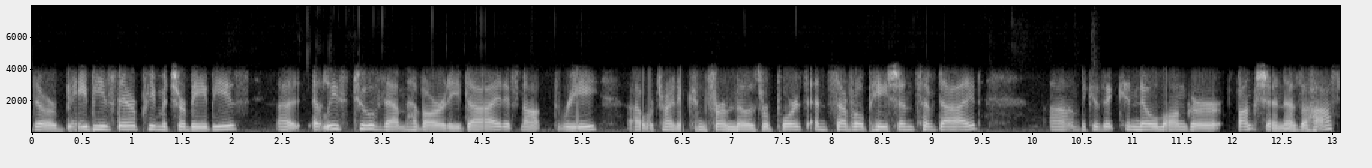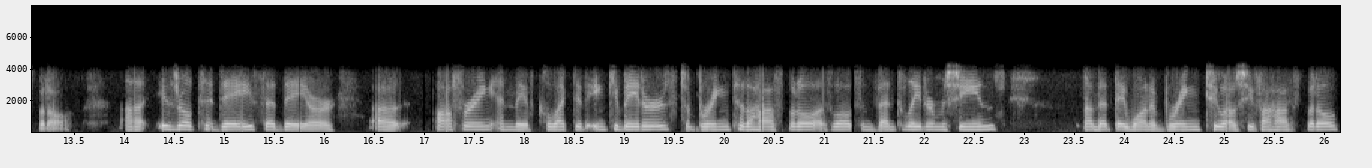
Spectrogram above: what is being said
There are babies there, premature babies. Uh, at least two of them have already died, if not three. Uh, we're trying to confirm those reports, and several patients have died um, because it can no longer function as a hospital. Uh, Israel today said they are uh, offering and they have collected incubators to bring to the hospital, as well as some ventilator machines um, that they want to bring to Al Shifa Hospital.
